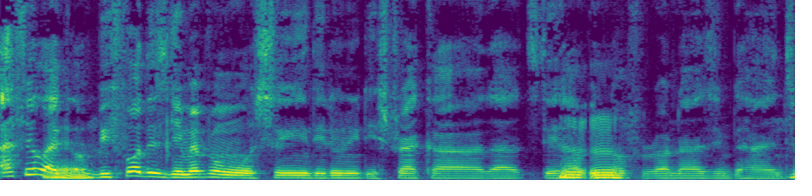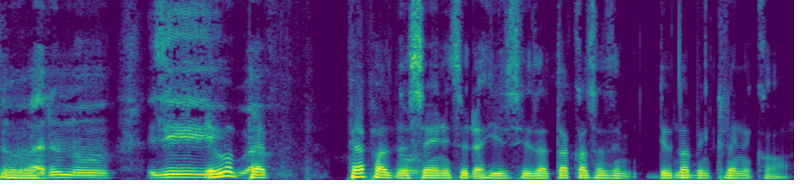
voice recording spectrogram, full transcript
I, I feel like before this game, everyone was saying they don't need a striker, that they have enough runners in behind. So I don't know. Is he? Even Pep Pep has been Oh. saying it so that his his attackers hasn't they've not been clinical.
